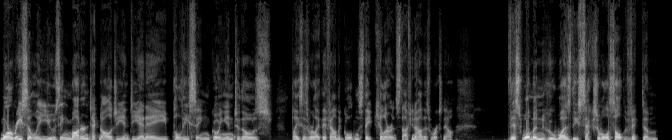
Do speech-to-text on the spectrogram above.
more recently, using modern technology and DNA policing, going into those places where, like, they found the Golden State Killer and stuff, you know how this works now this woman who was the sexual assault victim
